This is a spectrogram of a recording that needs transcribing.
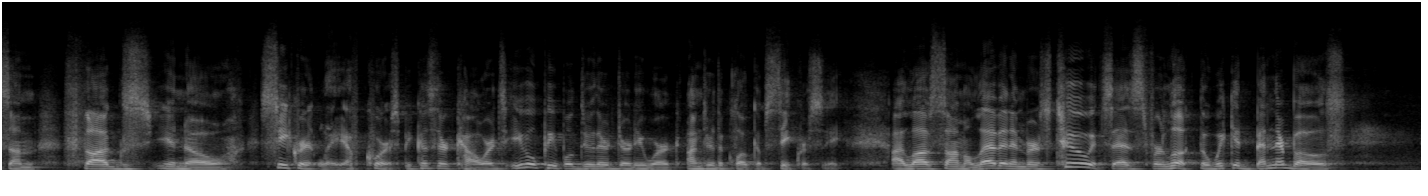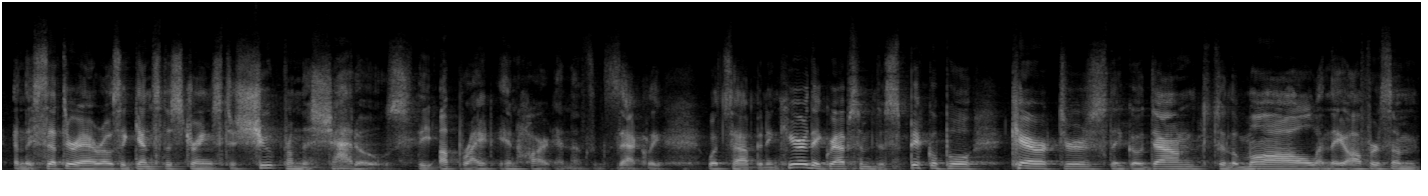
some thugs, you know, secretly, of course, because they're cowards. Evil people do their dirty work under the cloak of secrecy. I love Psalm 11 and verse 2. It says, For look, the wicked bend their bows and they set their arrows against the strings to shoot from the shadows the upright in heart. And that's exactly what's happening here. They grab some despicable characters, they go down to the mall, and they offer some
